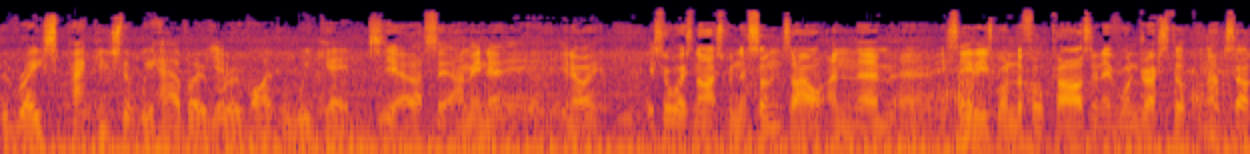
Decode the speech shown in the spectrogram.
the race package that we have over yeah. Revival weekend. Yeah, that's it. I mean, uh, you know, it, it's always nice when the sun's out and um, uh, you see these wonderful cars and everyone dressed up and that. So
